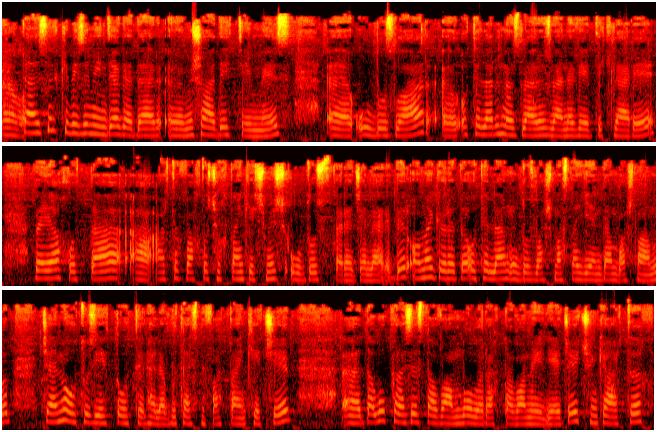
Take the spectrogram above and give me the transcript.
Əla. Təəssüf ki, bizim indiyə qədər ə, müşahidə etdiyimiz ə, ulduzlar ə, otellərin özləri üzərinə verdikləri və yaxud da ə, artıq vaxtı çoxdan keçmiş ulduz dərəcələridir. Ona görə də otellərin ulduzlaşmasına yenidən başlanılıb. Cəmi 37 otel hələ bu təsnifatdan keçib. Da bu proses davamlı olaraq davam edəcək. Çünki artıq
